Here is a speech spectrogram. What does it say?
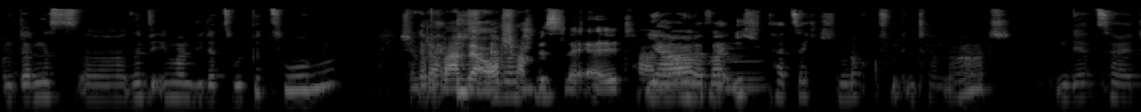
Und dann ist, äh, sind wir irgendwann wieder zurückgezogen. Stimmt, Da da, war waren ich wir auch schon ein bisschen älter. Ja, und ne? da war ich Mhm. tatsächlich noch auf dem Internat. In der Zeit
